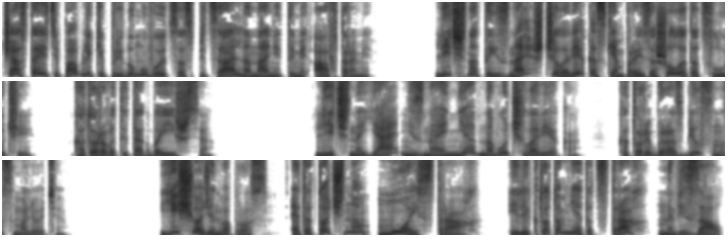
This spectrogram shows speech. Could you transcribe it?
Часто эти паблики придумываются специально нанятыми авторами. Лично ты знаешь человека, с кем произошел этот случай, которого ты так боишься? Лично я не знаю ни одного человека, который бы разбился на самолете. Еще один вопрос. Это точно мой страх? Или кто-то мне этот страх навязал?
